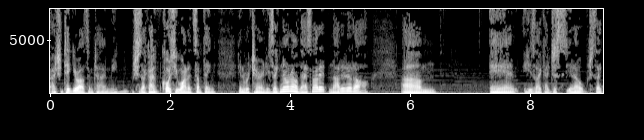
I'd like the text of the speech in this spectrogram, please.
I should take you out sometime. He, she's like, of course you wanted something in return. He's like, no, no, that's not it. Not it at all. Um, and he's like, I just, you know, she's like,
